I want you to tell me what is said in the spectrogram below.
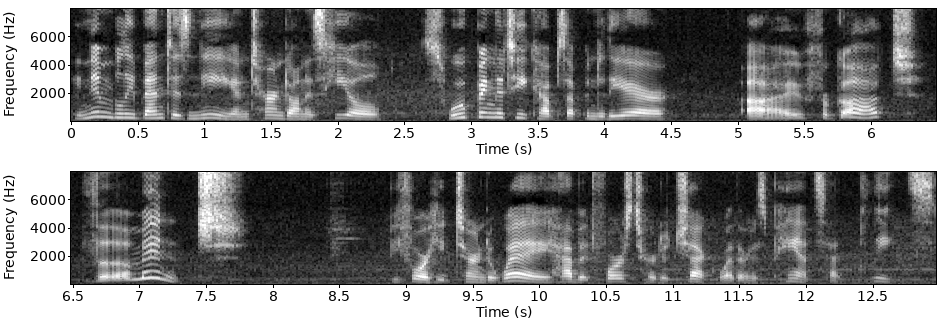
He nimbly bent his knee and turned on his heel, swooping the teacups up into the air. I forgot the mint. Before he'd turned away, habit forced her to check whether his pants had pleats.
